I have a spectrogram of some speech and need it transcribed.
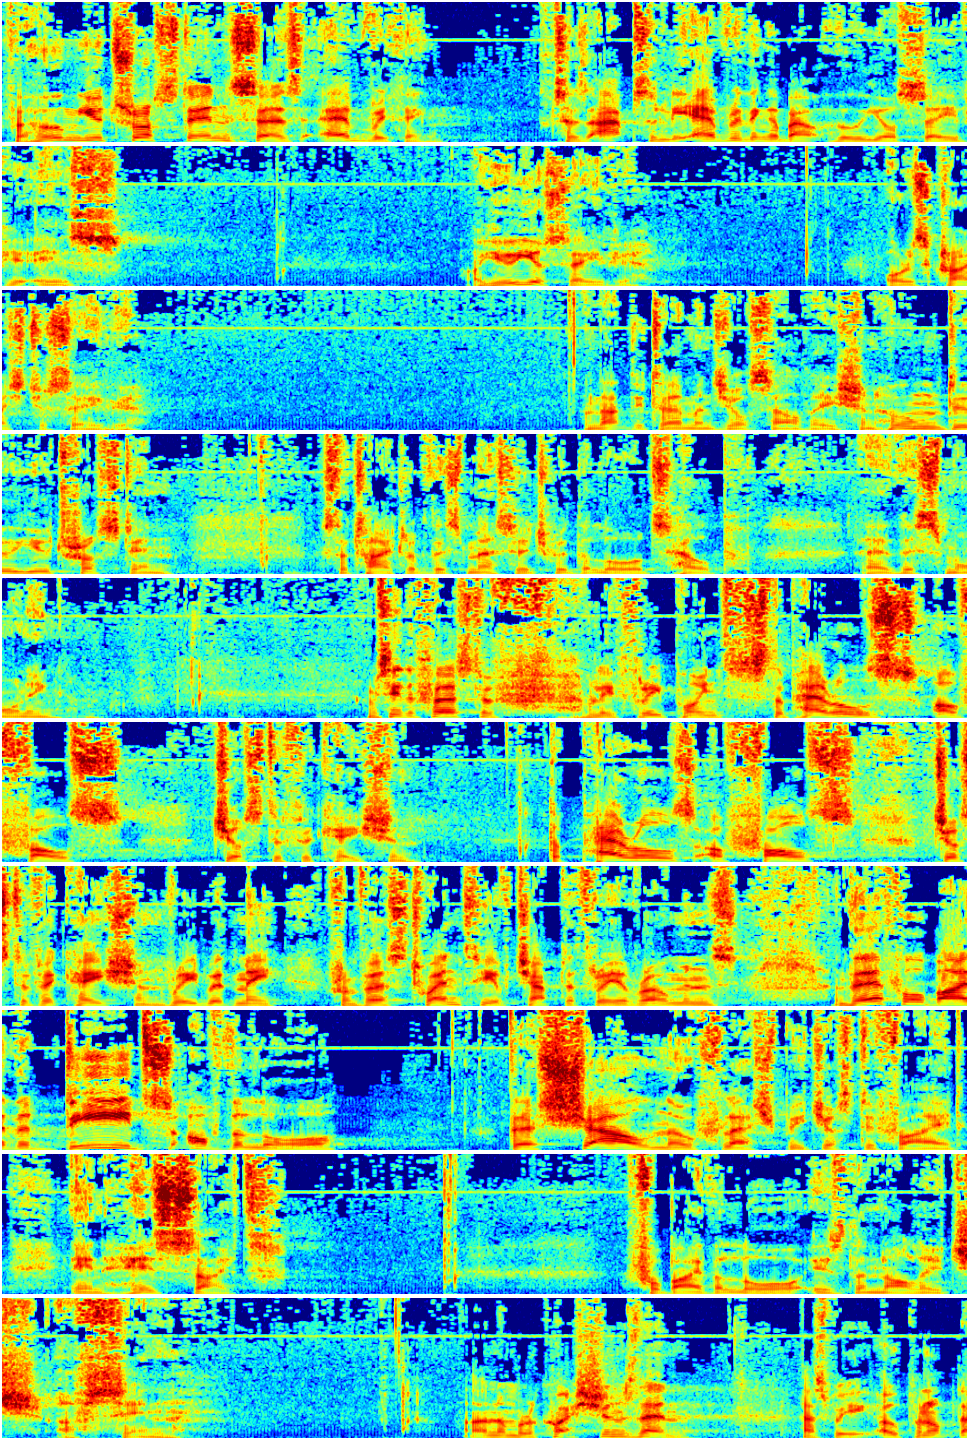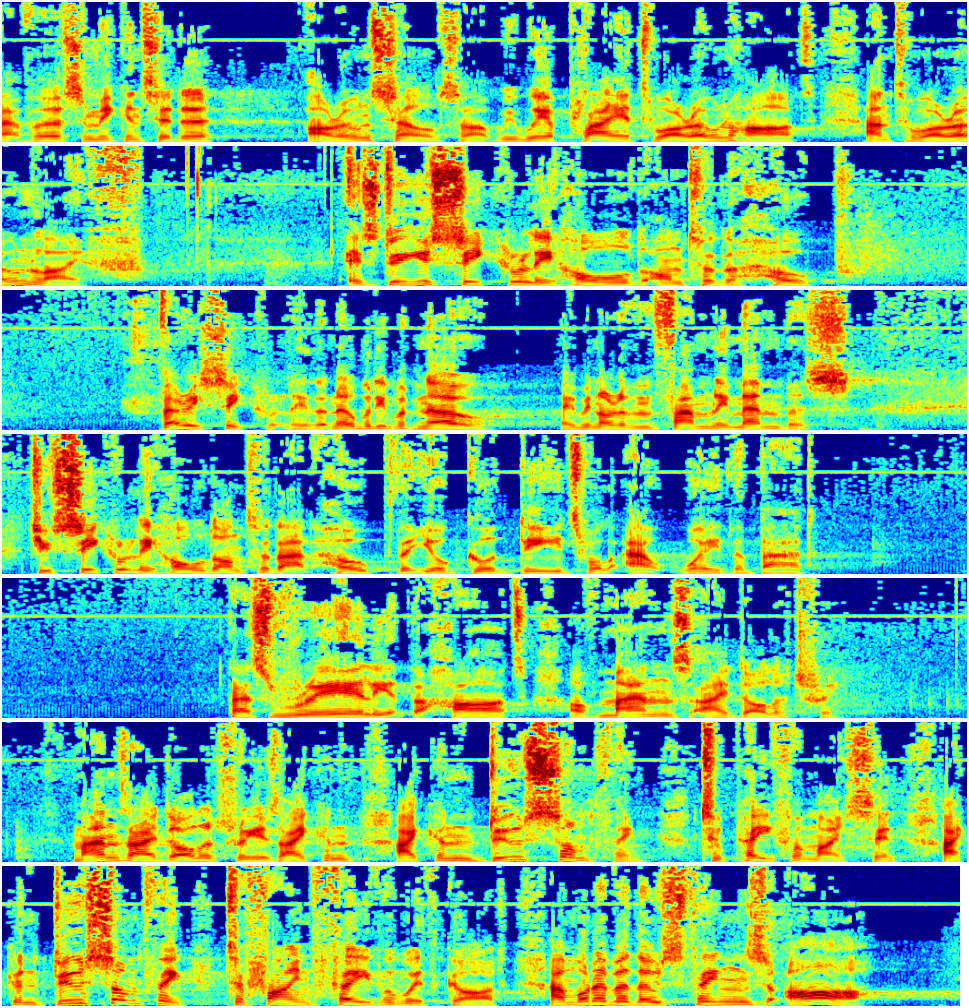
For whom you trust in says everything, says absolutely everything about who your Savior is. Are you your Savior? Or is Christ your Savior? And that determines your salvation. Whom do you trust in? It's the title of this message with the Lord's help uh, this morning. We see the first of, I believe, three points the perils of false justification. The perils of false justification. Read with me from verse 20 of chapter 3 of Romans. Therefore, by the deeds of the law, there shall no flesh be justified in his sight. For by the law is the knowledge of sin. A number of questions then as we open up that verse and we consider our own selves, we, we apply it to our own heart and to our own life, is do you secretly hold onto the hope, very secretly, that nobody would know, maybe not even family members? Do you secretly hold on to that hope that your good deeds will outweigh the bad? That's really at the heart of man's idolatry. Man's idolatry is I can, I can do something to pay for my sin. I can do something to find favor with God. And whatever those things are,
